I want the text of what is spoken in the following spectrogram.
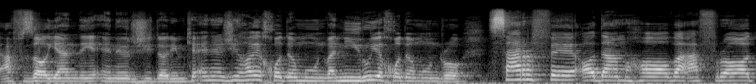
افزاینده انرژی داریم که انرژی های خودمون و نیروی خودمون رو صرف آدم ها و افراد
